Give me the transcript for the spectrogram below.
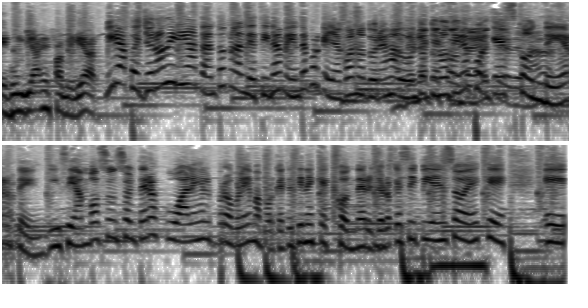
es un viaje familiar. Mira, pues yo no diría tanto clandestinamente porque ya cuando tú eres No adulto tú no tienes por qué esconderte de nada, esconderte. Y si ambos son solteros, ¿cuál es el problema? ¿Por qué te tienes que esconder? Yo lo que sí pienso es que eh,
